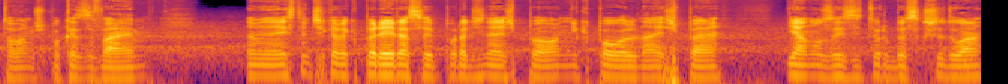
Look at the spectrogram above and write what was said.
to wam już pokazywałem. No, jestem ciekaw jak Pereira sobie poradzi na SP, Nick Powell na SP, Janu Zejzitur bez skrzydła.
